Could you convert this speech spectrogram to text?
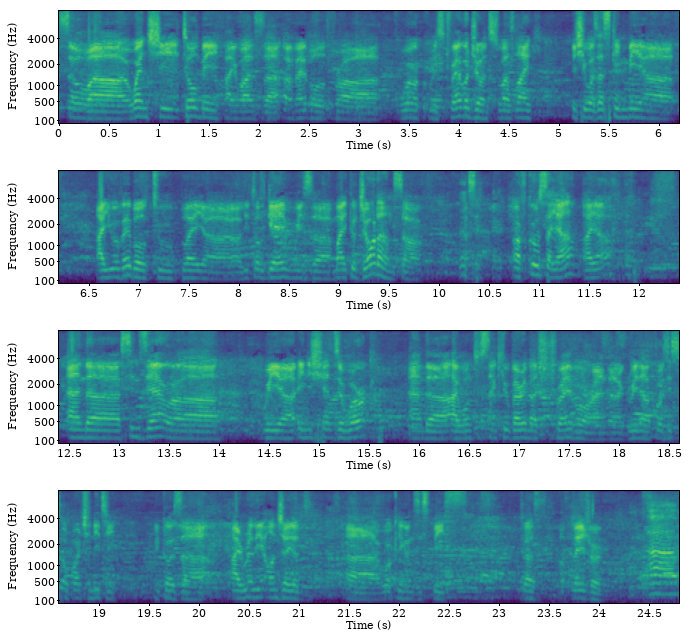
So uh, when she told me if I was uh, available for uh, work with Trevor Jones, was like she was asking me, uh, "Are you available to play a little game with Michael Jordan?" So, of course I am. I am. And since there, we initiate the work, and I want to thank you very much, Trevor and Grida, for this opportunity because uh, I really enjoyed uh, working on this piece. It was a pleasure. Uh,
